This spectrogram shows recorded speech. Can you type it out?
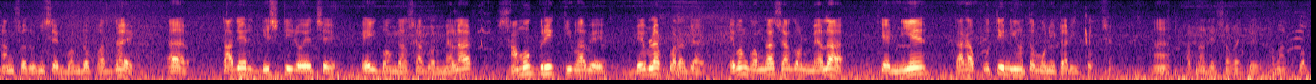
সাংসদ অভিষেক বন্দ্যোপাধ্যায়ের আহ, তাদের দৃষ্টি রয়েছে এই গঙ্গাসাগর মেলার সামগ্রিক কীভাবে ডেভেলপ করা যায় এবং গঙ্গাসাগর মেলাকে নিয়ে তারা প্রতিনিয়ত মনিটরিং করছেন। হ্যাঁ আপনাদের সবাইকে আমার পক্ষ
